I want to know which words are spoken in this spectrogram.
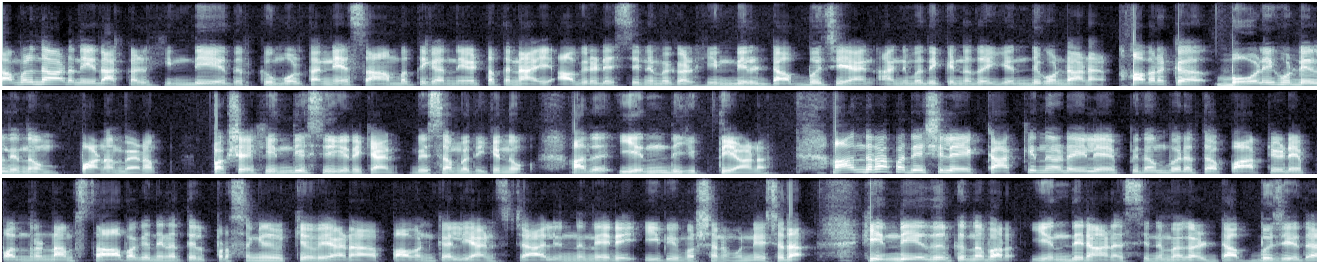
തമിഴ്നാട് നേതാക്കൾ ഹിന്ദിയെ എതിർക്കുമ്പോൾ തന്നെ സാമ്പത്തിക നേട്ടത്തിനായി അവരുടെ സിനിമകൾ ഹിന്ദിയിൽ ഡബ്ബ് ചെയ്യാൻ അനുവദിക്കുന്നത് എന്തുകൊണ്ടാണ്? അവർക്ക് ബോളിവുഡിൽ നിന്നും പണം വേണം. പക്ഷേ ഹിന്ദി സ്വീകരിക്കാൻ വിസമ്മതിക്കുന്നു. അത് എന്ത് യുക്തിയാണ്? ആന്ധ്രാപ്രദേശിലെ കാക്കിനാടയിലെ പിതംപുരത്ത് പാർട്ടിയുടെ പന്ത്രണ്ടാം സ്ഥാപക ദിനത്തിൽ പ്രസംഗിക്കവെയാണ് പവൻ കല്യാൺ സ്റ്റാലിന് നേരെ ഈ വിമർശനം ഉന്നയിച്ചത്. ഹിന്ദി എതിർക്കുന്നവർ എന്തിനാണ് സിനിമകൾ ഡബ്ബ് ചെയ്ത്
